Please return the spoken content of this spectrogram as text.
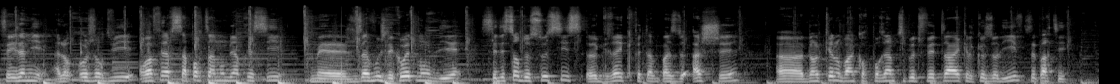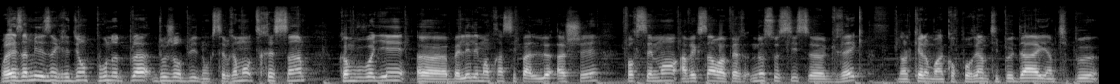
Salut les amis, alors aujourd'hui on va faire, ça porte un nom bien précis, mais je vous avoue je l'ai complètement oublié. C'est des sortes de saucisses euh, grecques faites à base de haché, euh, dans lequel on va incorporer un petit peu de feta et quelques olives. C'est parti. Voilà les amis les ingrédients pour notre plat d'aujourd'hui. Donc c'est vraiment très simple. Comme vous voyez, euh, ben, l'élément principal, le haché. Forcément avec ça on va faire nos saucisses grecques, dans lequel on va incorporer un petit peu d'ail, un petit peu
